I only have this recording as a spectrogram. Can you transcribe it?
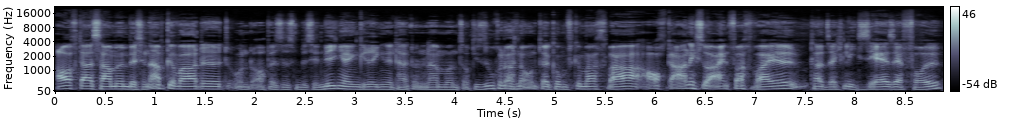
Auch das haben wir ein bisschen abgewartet und auch bis es ein bisschen weniger geregnet hat und dann haben wir uns auf die Suche nach einer Unterkunft gemacht. War auch gar nicht so einfach, weil tatsächlich sehr, sehr voll.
